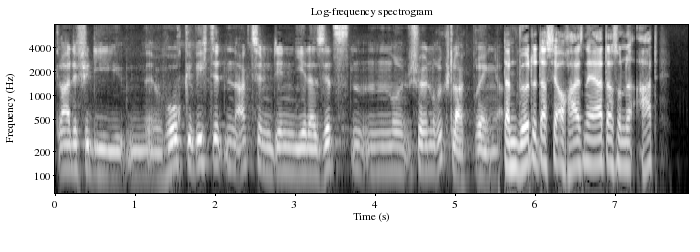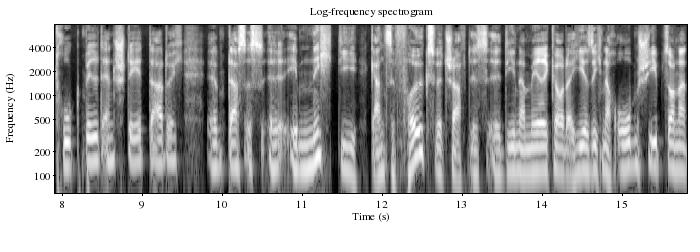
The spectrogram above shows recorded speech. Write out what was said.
gerade für die äh, hochgewichteten Aktien, in denen jeder sitzt, einen schönen Rückschlag bringen. Dann würde das ja auch heißen, er hat da so eine Art Trugbild entsteht dadurch, äh, dass es äh, eben nicht die ganze Volkswirtschaft ist, äh, die in Amerika oder hier sich nach oben schiebt, sondern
